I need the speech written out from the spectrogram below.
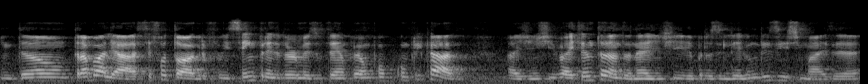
Então, trabalhar, ser fotógrafo e ser empreendedor ao mesmo tempo é um pouco complicado. A gente vai tentando, né? A gente brasileiro não desiste, mas é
